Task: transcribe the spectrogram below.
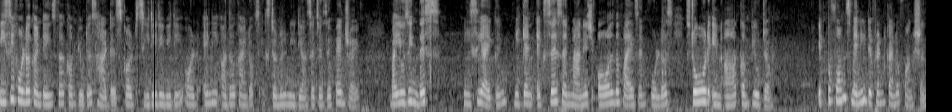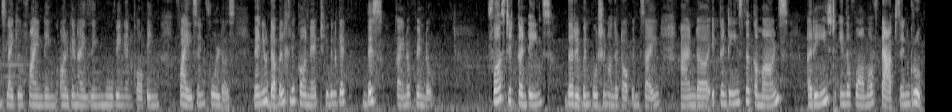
PC folder contains the computer's hard disk or CD, DVD or any other kind of external media such as your pen drive. By using this PC icon, we can access and manage all the files and folders stored in our computer. It performs many different kind of functions like your finding, organizing, moving and copying files and folders. When you double click on it, you will get this kind of window. First, it contains the ribbon portion on the top and side and uh, it contains the commands arranged in the form of tabs and group.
